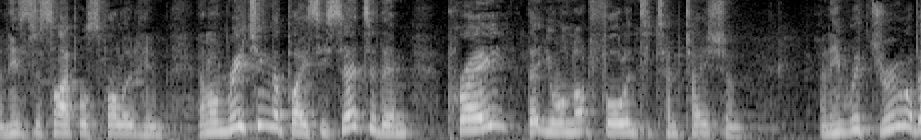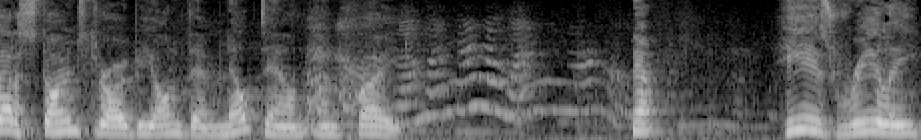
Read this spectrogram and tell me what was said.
and his disciples followed him. And on reaching the place, he said to them, Pray that you will not fall into temptation. And he withdrew about a stone's throw beyond them, knelt down, and prayed. Now, he is really,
